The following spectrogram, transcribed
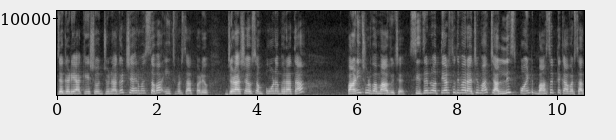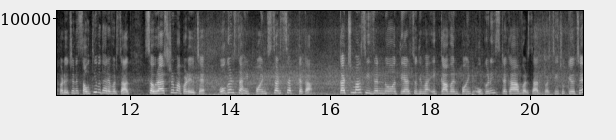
ઝઘડિયા, કેશોદ, જૂનાગઢ શહેરમાં સવા ઇંચ વરસાદ પડ્યો. જળાશયો સંપૂર્ણ ભરાતા પાણી છોડવામાં આવ્યું છે. સિઝનનો અત્યાર સુધીમાં રાજ્યમાં ચાલીસ પોઈન્ટ બાસઠ ટકા વરસાદ પડ્યો છે અને સૌથી વધારે વરસાદ સૌરાષ્ટ્રમાં પડ્યો છે. ઓગણસાહીઠ પોઈન્ટ સડસઠ ટકા. કચ્છમાં સિઝનનો અત્યાર સુધીમાં એકાવન પોઈન્ટ ઓગણીસ ટકા વરસાદ વરસી ચૂક્યો છે.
